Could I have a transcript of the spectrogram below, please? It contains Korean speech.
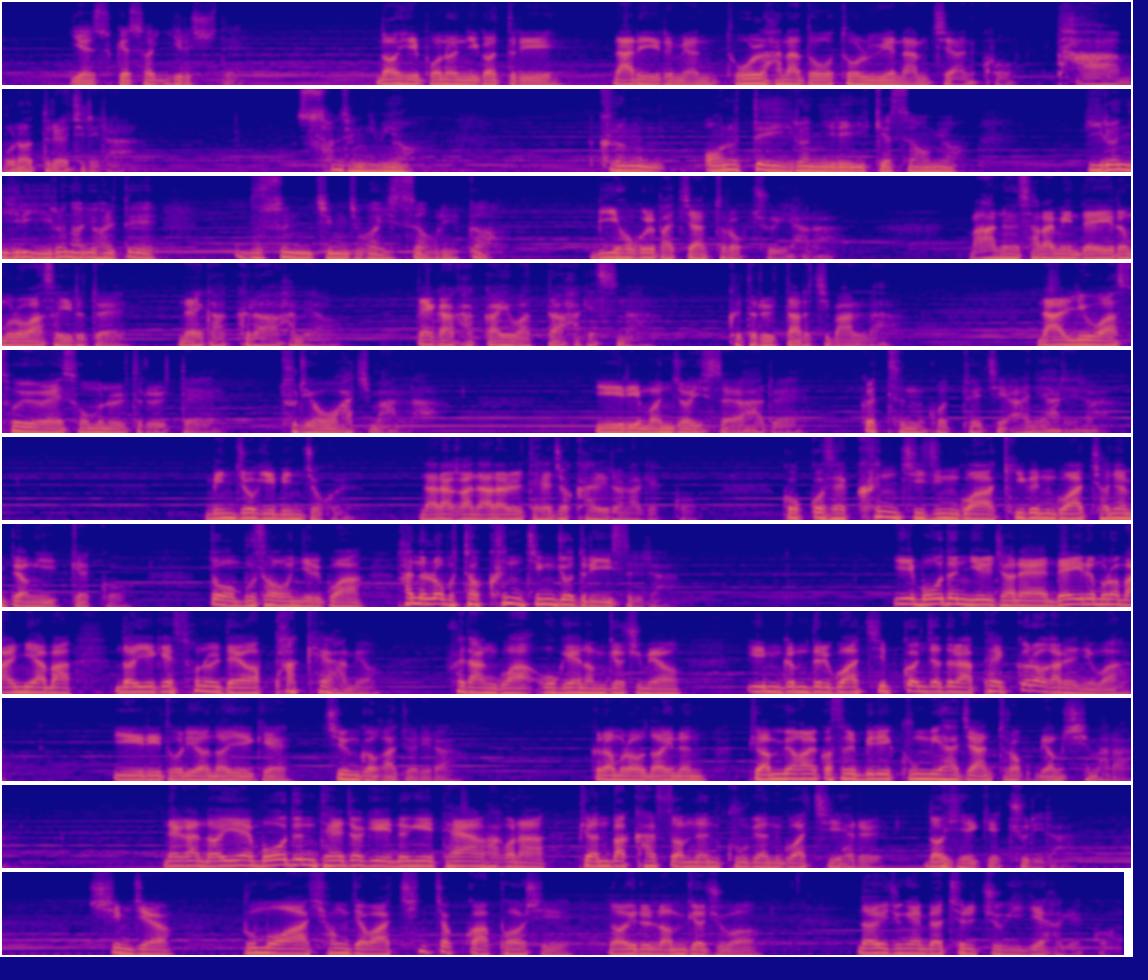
예수께서 이르시되 너희 보는 이것들이 날이 이르면 돌 하나도 돌 위에 남지 않고 다 무너뜨려지리라. 선생님이요. 그러면 어느 때에 이런 일이 있겠사오며 이런 일이 일어나려 할 때 무슨 징조가 있사오리까? 미혹을 받지 않도록 주의하라. 많은 사람이 내 이름으로 와서 이르되 내가 그라 하며 때가 가까이 왔다 하겠으나 그들을 따르지 말라. 난리와 소요의 소문을 들을 때 두려워하지 말라. 이 일이 먼저 있어야 하되 끝은 곧 되지 아니하리라. 민족이 민족을 나라가 나라를 대적하여 일어나겠고 곳곳에 큰 지진과 기근과 전염병이 있겠고 또 무서운 일과 하늘로부터 큰 징조들이 있으리라. 이 모든 일 전에 내 이름으로 말미암아 너희에게 손을 대어 박해하며 회당과 옥에 넘겨주며 임금들과 집권자들 앞에 끌어가려니와 이 일이 도리어 너희에게 증거가 되리라. 그러므로 너희는 변명할 것을 미리 궁리하지 않도록 명심하라. 내가 너희의 모든 대적이 능히 대항하거나 변박할 수 없는 구변과 지혜를 너희에게 주리라. 심지어 부모와 형제와 친척과 벗이 너희를 넘겨주어 너희 중에 며칠 죽이게 하겠고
